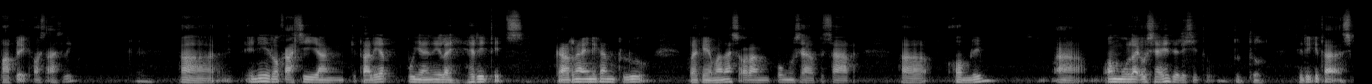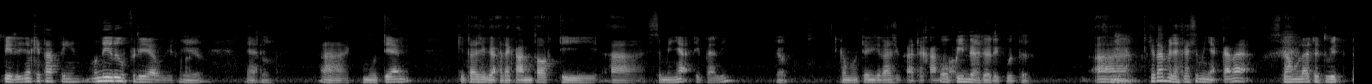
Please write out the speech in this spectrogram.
pabrik kaos asli. Oke. Uh, ini lokasi yang kita lihat punya nilai heritage karena ini kan dulu bagaimana seorang pengusaha besar uh, Om Lim uh, memulai usahanya dari situ. Betul. Jadi kita spiritnya kita ingin meniru beliau gitu. Pak. Ya. betul. Uh, kemudian kita juga ada kantor di uh, Seminyak di Bali. Yap. Kemudian kita juga ada kantor. Oh pindah dari Kute. Uh, kita pindah ke Seminyak karena sudah mulai ada duit.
